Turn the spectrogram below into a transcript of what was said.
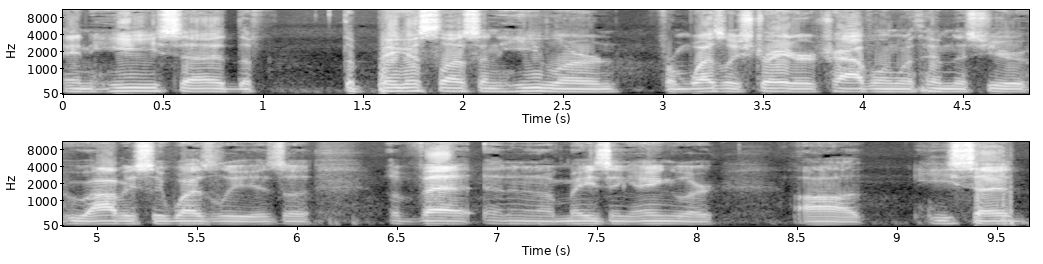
and he said the the biggest lesson he learned from Wesley Strader traveling with him this year, who obviously Wesley is a, a vet and an amazing angler. Uh, he said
